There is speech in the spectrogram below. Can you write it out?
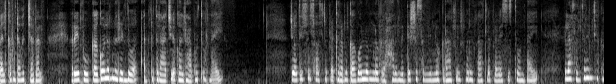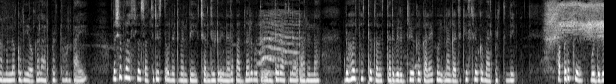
వెల్కమ్ టు అవర్ ఛానల్. రేపు ఖగోళంలో రెండు అద్భుత రాజయోగాలు రాబోతున్నాయి. జ్యోతిష శాస్త్ర ప్రకారం ఖగోళంలో గ్రహాలు నిర్దిష్ట సమయంలో ఒక రాశి నుంచి మరొక రాశిలో ప్రవేశిస్తూ ఉంటాయి. ఇలా సంచరించే క్రమంలో కొన్ని యోగాలు ఏర్పడుతూ ఉంటాయి. వృషభ రాశిలో సంచరిస్తూ ఉన్నటువంటి చంద్రుడు ఈ నెల పద్నాలుగు విద్య రాశిలో రానున్న బృహస్పతితో కలుస్తారు వీరిద్దరి యొక్క కలయిక వలన గజకేసరి యోగం ఏర్పడుతుంది. అప్పటికే బుధుడు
